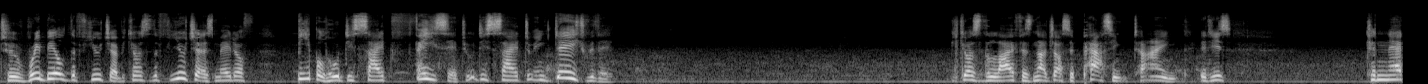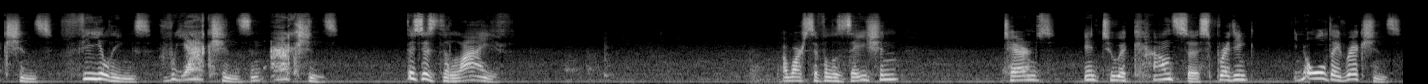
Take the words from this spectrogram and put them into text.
to rebuild the future because the future is made of people who decide to face it, who decide to engage with it. Because the life is not just a passing time, it is connections, feelings, reactions, and actions. This is the life. Our civilization turns into a cancer spreading in all directions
